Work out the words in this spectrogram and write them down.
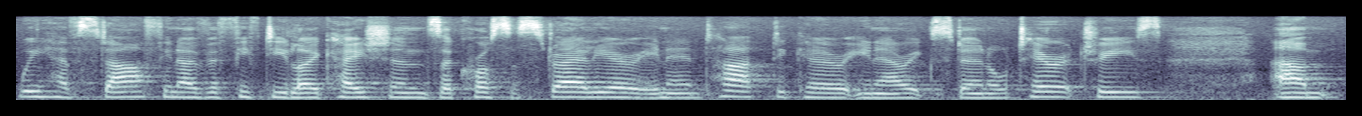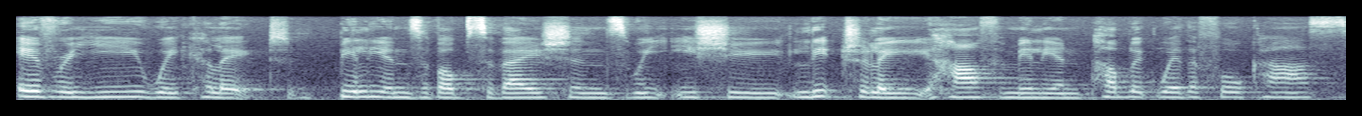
We have staff in over 50 locations across Australia, in Antarctica, in our external territories. Um, every year we collect billions of observations. We issue literally half a million public weather forecasts.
